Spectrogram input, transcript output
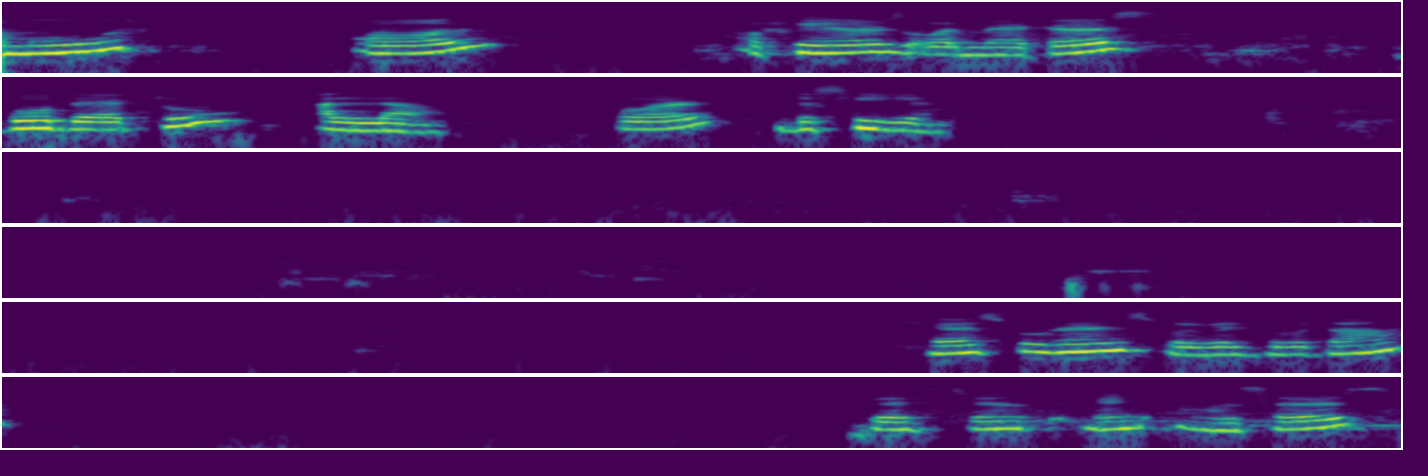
amur all affairs or matters go back to Allah for decision Here students, we will do the questions and answers.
